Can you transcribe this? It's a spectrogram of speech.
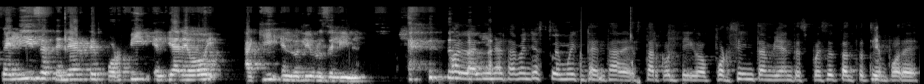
feliz de tenerte por fin el día de hoy aquí en los libros de Lina. Hola Lina, también yo estoy muy contenta de estar contigo, por fin también, después de tanto tiempo de,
